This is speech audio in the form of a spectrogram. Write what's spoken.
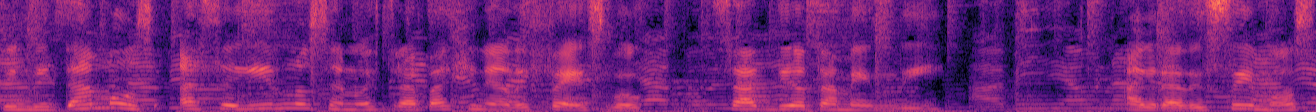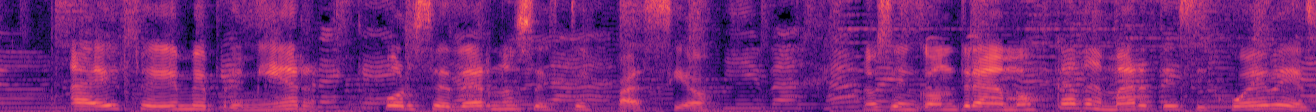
Te invitamos a seguirnos en nuestra página de Facebook, Sadio Otamendi. Agradecemos a FM Premier por cedernos este espacio. Nos encontramos cada martes y jueves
